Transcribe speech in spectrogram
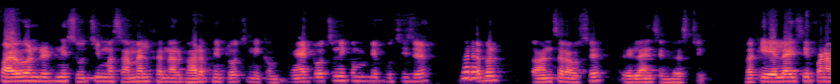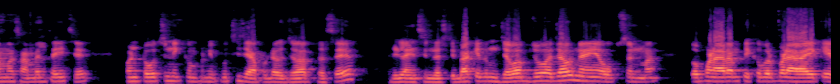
ફાઈવ હંડ્રેડની સૂચિમાં સામેલ થનાર ભારતની ટોચની કંપની આ ટોચની કંપની પૂછી છે. બરાબર? તો આન્સર આવશે રિલાયન્સ ઇન્ડસ્ટ્રી બાકી એલઆઈસી પણ આમાં સામેલ થઈ છે. પણ ટોચની કંપની પૂછી છે, આપણે જવાબ થશે રિલાયન્સ ઇન્ડસ્ટ્રી બાકી તમે જવાબ જોવા જાઓ ને અહીંયા ઓપ્શનમાં, તો પણ આરામથી ખબર પડે, આ કે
